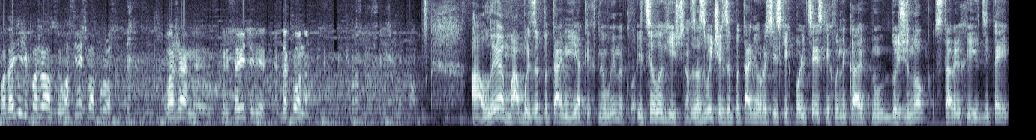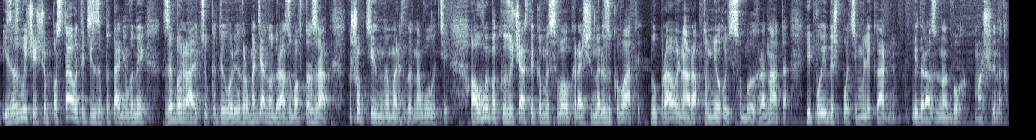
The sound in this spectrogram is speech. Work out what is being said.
подойдите, пожалуйста, у вас есть вопрос? Уважаемые представители закона. Але, мабуть, запитань ніяких не виникло. І це логічно. Зазвичай запитання у російських поліцейських виникають ну, до жінок, старих і дітей. І зазвичай, щоб поставити ті запитання, вони забирають цю категорію громадян одразу в автозак. Ну, щоб ті не мерзли на вулиці. А у випадку з учасниками СВО краще не ризикувати. Ну правильно, а раптом в нього із собою граната, і поїдеш потім в лікарню відразу на двох машинах.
